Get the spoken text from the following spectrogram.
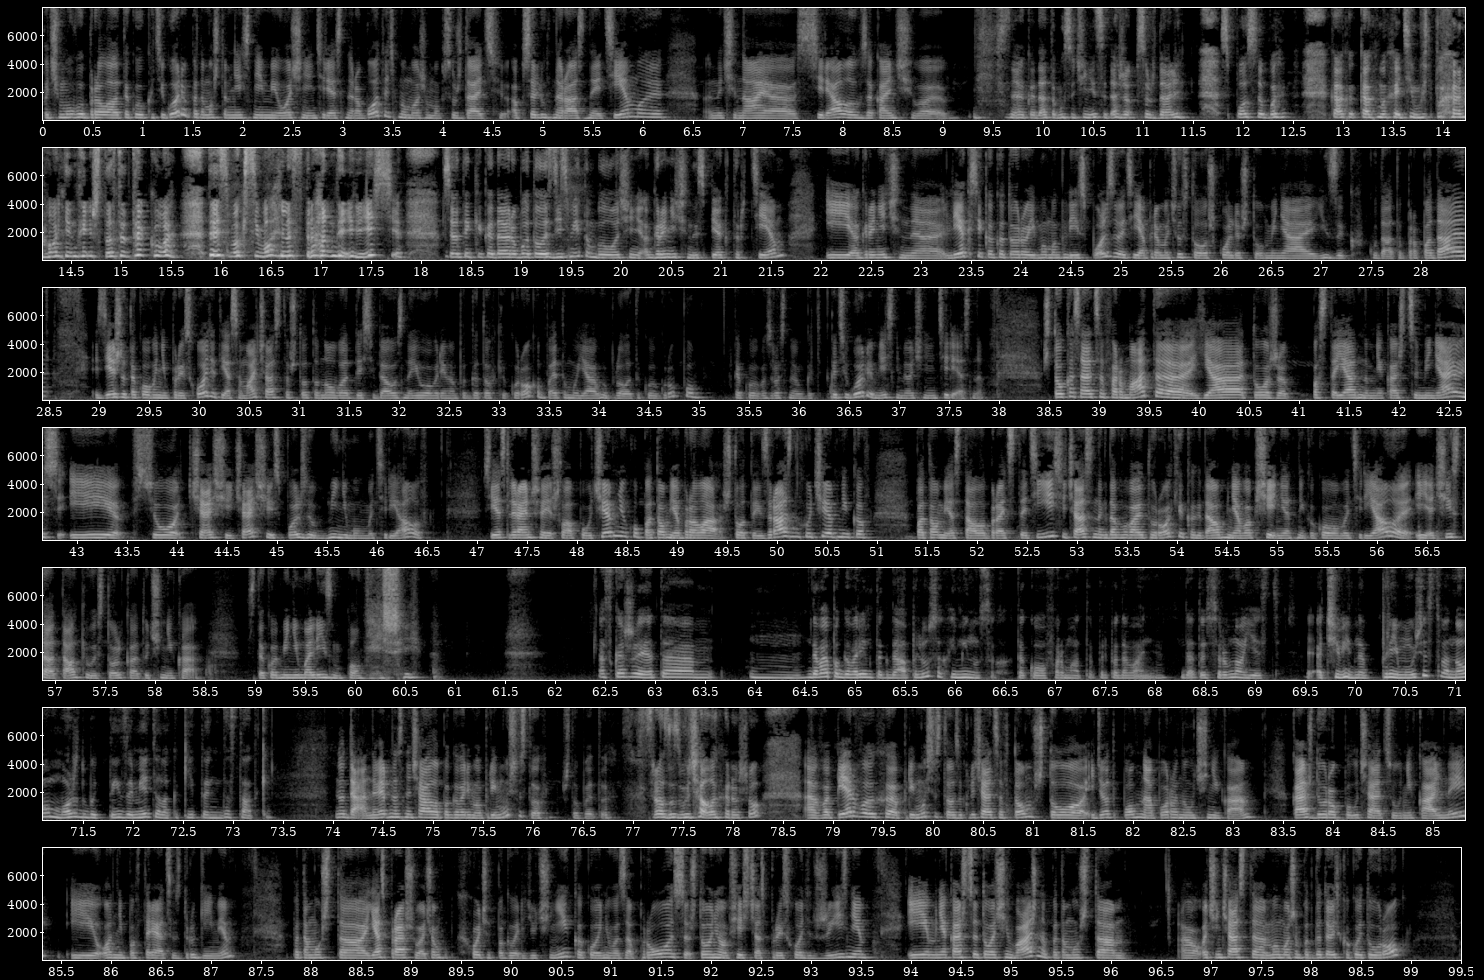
Почему выбрала такую категорию? Потому что мне с ними очень интересно работать. Мы можем обсуждать абсолютно разные темы, начиная с сериалов, заканчивая, не знаю, когда-то мы с ученицей даже обсуждали способы, как, как мы хотим быть похоронены и что-то такое. То есть максимально странные вещи. все таки когда я работала с детьми, там был очень ограниченный спектр тем и ограниченная лексика, которую мы могли использовать. И я прямо чувствовала в школе, что у меня язык куда-то пропадает. Здесь же такого не происходит происходит. Я сама часто что-то новое для себя узнаю во время подготовки к урокам, поэтому я выбрала такую группу, такую возрастную категорию, мне с ними очень интересно. Что касается формата, я тоже постоянно, мне кажется, меняюсь и все чаще и чаще использую минимум материалов, если раньше я шла по учебнику, потом я брала что-то из разных учебников, потом я стала брать статьи, сейчас иногда бывают уроки, когда у меня вообще нет никакого материала, и я чисто отталкиваюсь только от ученика есть такой минимализм полнейший. А скажи, это Давай поговорим тогда о плюсах и минусах такого формата преподавания. Да, то есть все равно есть, очевидно, преимущества, но, может быть, ты заметила какие-то недостатки. Ну да, наверное, сначала поговорим о преимуществах, чтобы это сразу звучало хорошо. А, во-первых, преимущество заключается в том, что идет полная опора на ученика. Каждый урок получается уникальный, и он не повторяется с другими потому что я спрашиваю, о чем хочет поговорить ученик, какой у него запрос, что у него вообще сейчас происходит в жизни. И мне кажется, это очень важно, потому что э, очень часто мы можем подготовить какой-то урок,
